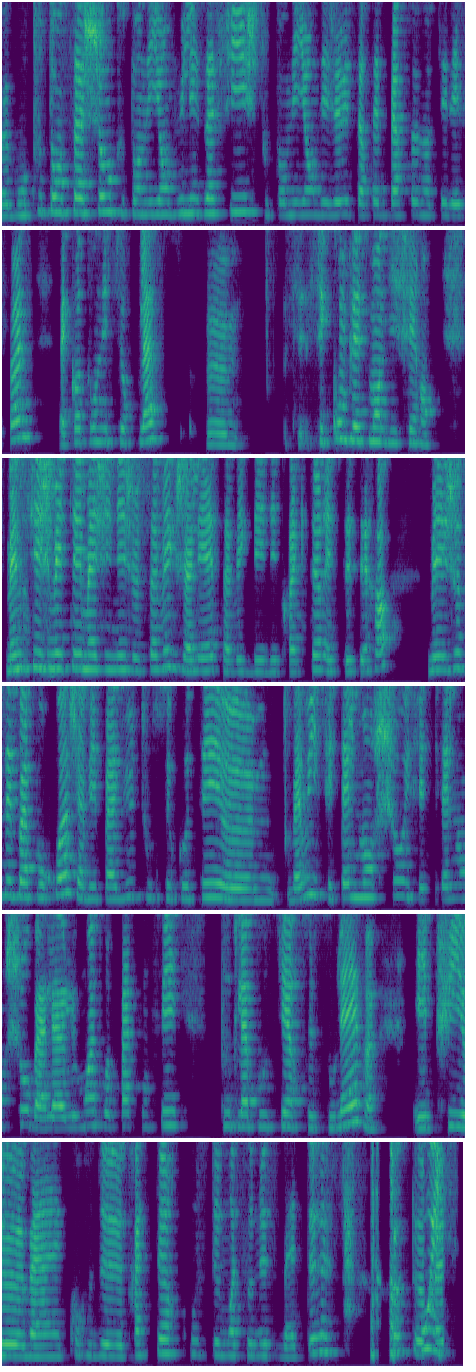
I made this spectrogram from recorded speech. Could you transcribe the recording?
Euh, bon, tout en sachant, tout en ayant vu les affiches, tout en ayant déjà eu certaines personnes au téléphone, ben, quand on est sur place, euh, c'est complètement différent. Même si je m'étais imaginé, je savais que j'allais être avec des, des tracteurs, etc. Mais je ne sais pas pourquoi, je n'avais pas vu tout ce côté. Euh, bah oui, il fait tellement chaud, il fait tellement chaud. Bah, là, le moindre pas qu'on fait, toute la poussière se soulève. Et puis, euh, bah, course de tracteur, course de moissonneuse-batteuse, Oui,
